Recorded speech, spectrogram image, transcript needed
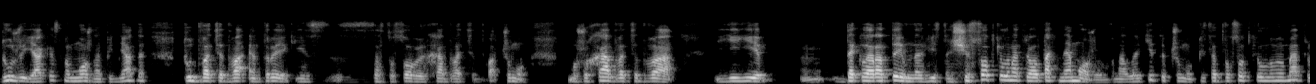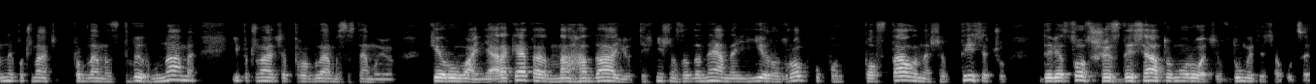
дуже якісно, можна підняти ту 22 М3, який застосовує Х-22. Чому? Тому що Х-22 її м, декларативна відстань 600 кілометрів, але так не може вона летіти. Чому? Після 200 кілометрів не починаються проблеми з двигунами і починаються проблеми з системою керування. Ракета, нагадаю, технічне завдання на її розробку по- поставлене ще в 1960 році. Вдумайтеся у це.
